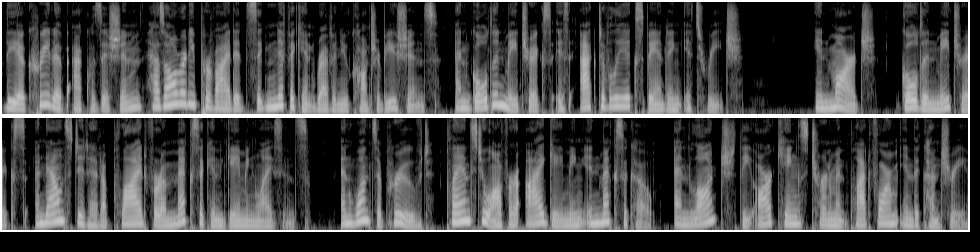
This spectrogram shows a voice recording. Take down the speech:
the accretive acquisition has already provided significant revenue contributions, and Golden Matrix is actively expanding its reach. In March, Golden Matrix announced it had applied for a Mexican gaming license, and once approved, plans to offer iGaming in Mexico and launch the RKings tournament platform in the country.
